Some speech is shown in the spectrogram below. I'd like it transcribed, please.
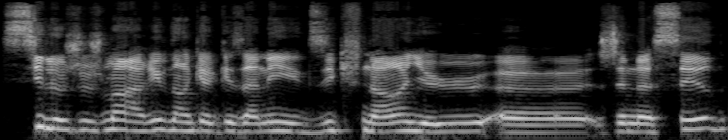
Si le jugement arrive dans quelques années et dit que finalement il y a eu euh, génocide,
